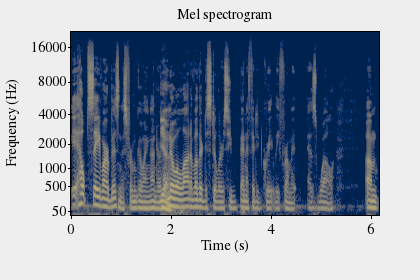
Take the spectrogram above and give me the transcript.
it helped save our business from going under. Yeah. I know a lot of other distillers who benefited greatly from it as well. Um,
